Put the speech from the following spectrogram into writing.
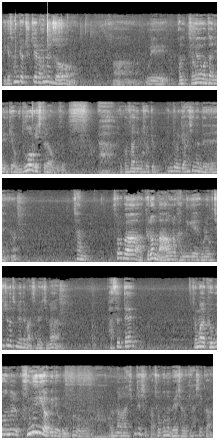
이렇게 선교 축제를 하면서 아, 우리 권- 정현호 권사님이 이렇게 여기 누워 계시더라고요. 그래서 야, 저 권사님이 저렇게 힘들게 하시는데 어? 참 서로가 그런 마음을 갖는 게 오늘 우리 최준호 팀장도 말씀하셨지만 봤을 때 정말 그분을 궁일이 여기게 돼 우리는 서로 아, 얼마나 힘드실까 저분은 왜 저렇게 하실까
